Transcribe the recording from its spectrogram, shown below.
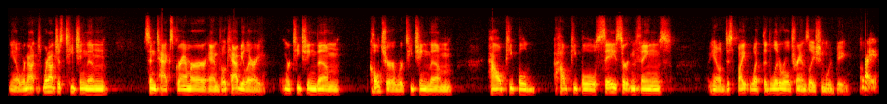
You know, we're not we're not just teaching them syntax, grammar, and vocabulary. We're teaching them culture. We're teaching them how people how people say certain things you know despite what the literal translation would be. Right.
